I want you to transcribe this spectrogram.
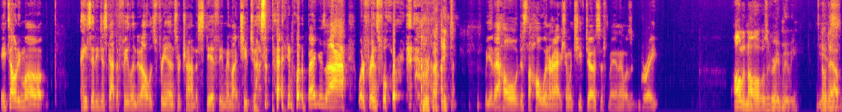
He told him uh he said he just got the feeling that all his friends are trying to stiff him and like Chief Joseph patted him on the back. He's like, ah, what are friends for? right. but yeah, that whole just the whole interaction with Chief Joseph, man, that was great. All in all, it was a great movie. No Yes. doubt.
